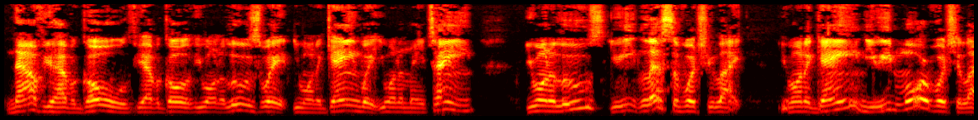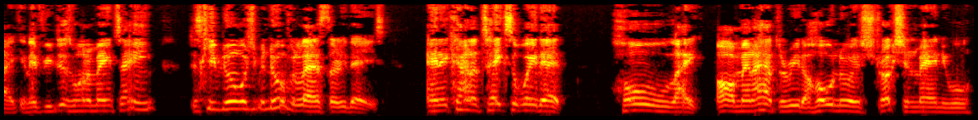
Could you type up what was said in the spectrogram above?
now if you have a goal, if you have a goal, if you want to lose weight, you want to gain weight, you want to maintain, you want to lose, you eat less of what you like. You want to gain, you eat more of what you like. And if you just want to maintain, just keep doing what you've been doing for the last 30 days. And it kind of takes away that whole like, oh man, I have to read a whole new instruction manual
